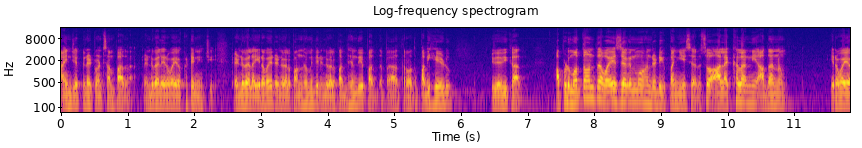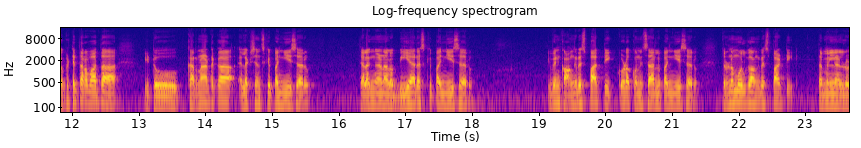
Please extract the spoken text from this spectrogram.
ఆయన చెప్పినటువంటి సంపాదన. రెండు వేల ఇరవై ఒకటి నుంచి రెండు వేల ఇరవై రెండు వేల పంతొమ్మిది రెండు వేల పద్దెనిమిది తర్వాత పదిహేడు ఇవేవి కాదు. అప్పుడు మొత్తం అంతా వైఎస్ జగన్మోహన్ రెడ్డికి పనిచేశారు. సో ఆ లెక్కలన్నీ అదనం. ఇరవై ఒకటి తర్వాత ఇటు కర్ణాటక ఎలక్షన్స్కి పనిచేశారు. తెలంగాణలో బీఆర్ఎస్కి పనిచేశారు. ఈవెన్ కాంగ్రెస్ పార్టీ కూడా కొన్నిసార్లు పనిచేశారు. తృణమూల్ కాంగ్రెస్ పార్టీ తమిళనాడులో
